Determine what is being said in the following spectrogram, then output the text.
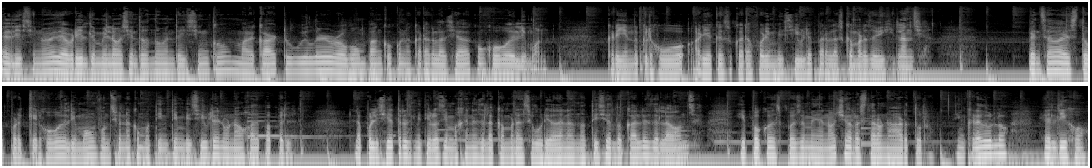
El 19 de abril de 1995, MacArthur Wheeler robó un banco con la cara glaciada con jugo de limón, creyendo que el jugo haría que su cara fuera invisible para las cámaras de vigilancia. Pensaba esto porque el jugo de limón funciona como tinta invisible en una hoja de papel. La policía transmitió las imágenes de la cámara de seguridad en las noticias locales de la 11 y poco después de medianoche arrestaron a Arthur. Incrédulo, él dijo,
